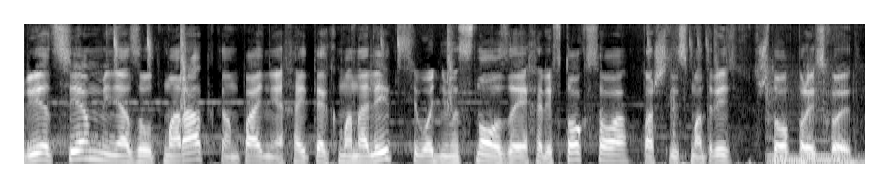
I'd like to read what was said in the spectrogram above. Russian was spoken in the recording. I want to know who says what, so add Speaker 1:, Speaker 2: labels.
Speaker 1: Привет всем, меня зовут Марат, компания Hightech Monolith. Сегодня мы снова заехали в Токсово, пошли смотреть, что происходит.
